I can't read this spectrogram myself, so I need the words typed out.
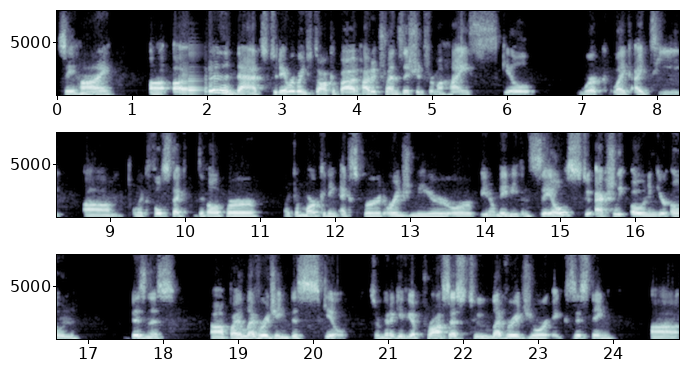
say hi. Uh, other than that, today we're going to talk about how to transition from a high skill work like IT, um, like full stack developer like a marketing expert or engineer or you know maybe even sales to actually owning your own business uh, by leveraging this skill. So i'm going to give you a process to leverage your existing uh,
